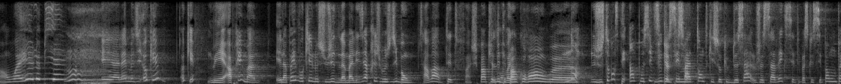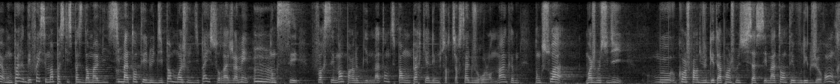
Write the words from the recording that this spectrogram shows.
envoyez le billet. Et là elle me dit ok, ok. Mais après elle m'a il a pas évoqué le sujet de la Malaisie. Après, je me suis dit, bon, ça va, peut-être. Enfin, je sais pas. Qu'elle n'était va- pas au courant ou. euh, Non, justement, c'était impossible. Vu que c'est ma tante qui s'occupe de ça, je savais que c'était parce que c'est pas mon père. Mon père, des fois, il sait même pas ce qui se passe dans ma vie. Si ma tante, elle lui dit pas, moi, je lui dis pas, il saura jamais. Mhm. Donc, c'est forcément par le biais de ma tante. C'est pas mon père qui allait me sortir ça du jour au lendemain. Comme... Donc, soit, moi, je me suis dit, quand je parle du guet-apens, je me suis dit, ça, c'est ma tante, et voulait que je rentre.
